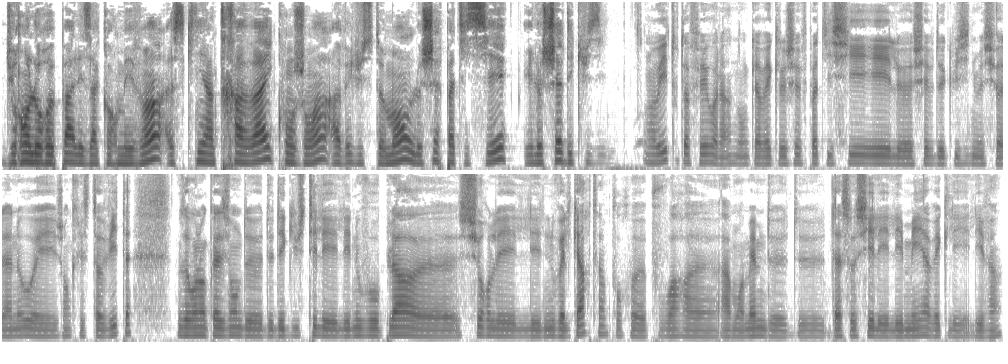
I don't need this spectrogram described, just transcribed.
durant le repas, les accords mévins. Est-ce qu'il y a un travail conjoint avec justement le chef pâtissier et le chef des cuisines? Oui, tout à fait. Voilà. Donc avec le chef pâtissier et le chef de cuisine, Monsieur Alano et Jean-Christophe Witt, nous avons l'occasion de, déguster les, nouveaux plats euh, sur les, nouvelles cartes hein, pour euh, pouvoir euh, à moi-même d'associer les, les, mets avec les, vins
